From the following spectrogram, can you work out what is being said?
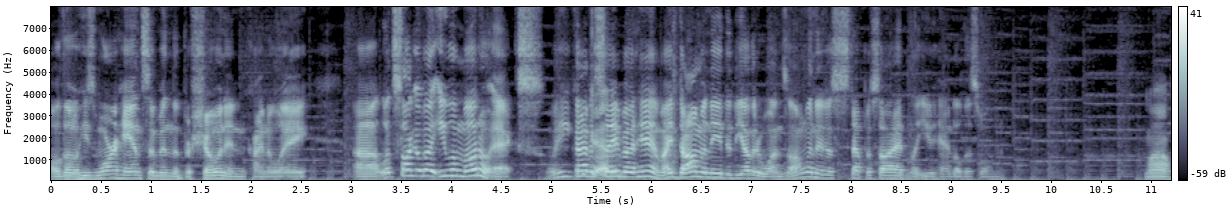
although he's more handsome in the Bishonen kind of way. Uh, let's talk about Iwamoto X. What do you got to Okay. say about him? I dominated the other ones. I'm gonna just step aside and let you handle this one. Well,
